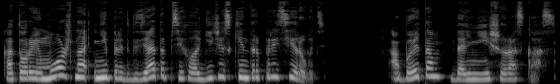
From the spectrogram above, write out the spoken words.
которые можно непредвзято психологически интерпретировать? Об этом дальнейший рассказ.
